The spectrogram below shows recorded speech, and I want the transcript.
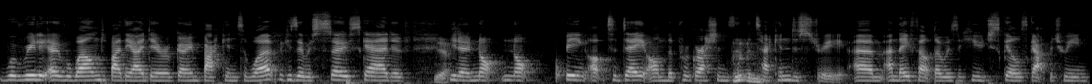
were really overwhelmed by the idea of going back into work because they were so scared of, Yes. you know, not not being up to date on the progressions in the tech industry. Um, and they felt there was a huge skills gap between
